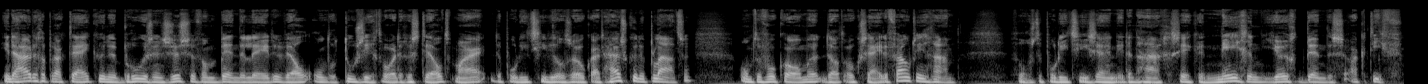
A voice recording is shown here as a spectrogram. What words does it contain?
In de huidige praktijk kunnen broers en zussen van bendeleden wel onder toezicht worden gesteld, maar de politie wil ze ook uit huis kunnen plaatsen om te voorkomen dat ook zij de fout ingaan. Volgens de politie zijn in Den Haag zeker negen jeugdbendes actief.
